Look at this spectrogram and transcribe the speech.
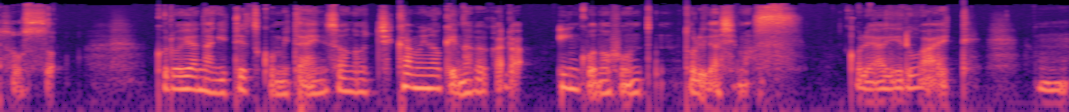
そうそう。黒柳徹子みたいにそのうち髪の毛中からインコの糞取り出します。これあげるわ、って。うん。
